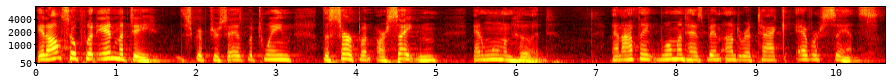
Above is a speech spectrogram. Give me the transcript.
It also put enmity, the scripture says, between the serpent or Satan and womanhood. And I think woman has been under attack ever since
